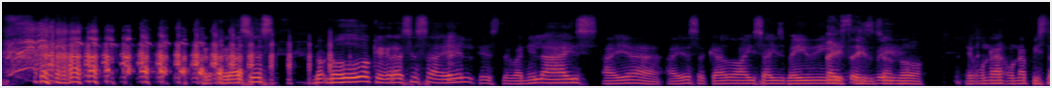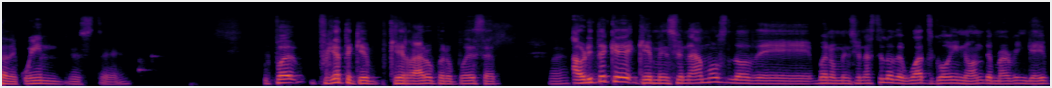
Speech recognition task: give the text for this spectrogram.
gracias, no, dudo que gracias a él, este Vanilla Ice haya, haya sacado Ice Ice Baby, Ice, eh, Una, una, pista de Queen. Este. fíjate que, qué raro, pero puede ser. Eh. Ahorita que, que, mencionamos lo de, bueno, mencionaste lo de What's Going On de Marvin Gaye,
